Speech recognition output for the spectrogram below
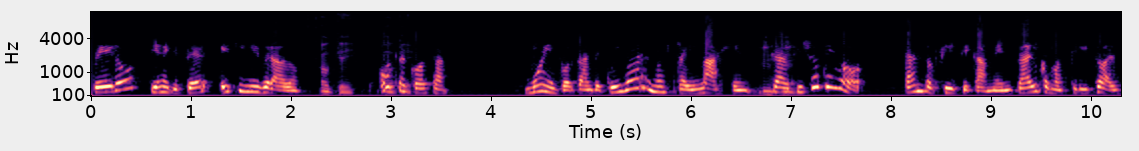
pero tiene que ser equilibrado. Ok. Otra cosa muy importante, cuidar nuestra imagen. O sea, si yo tengo tanto física, mental como espiritual,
